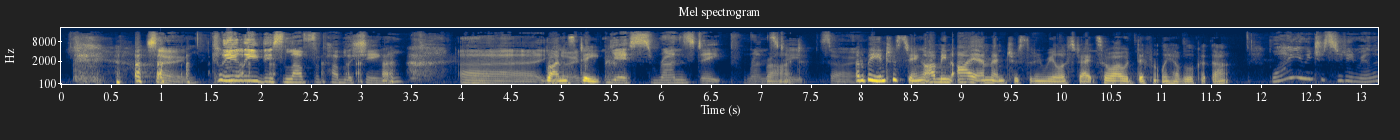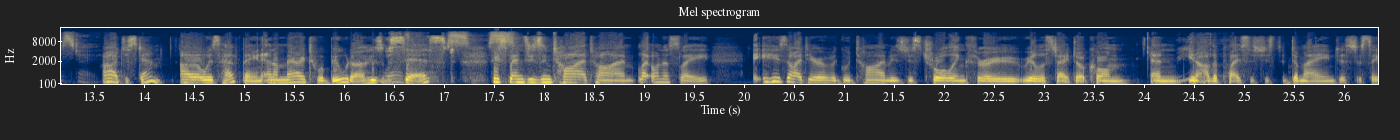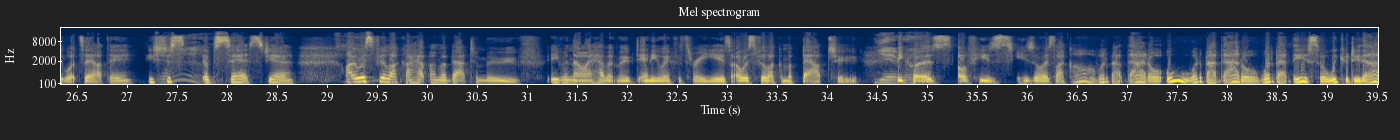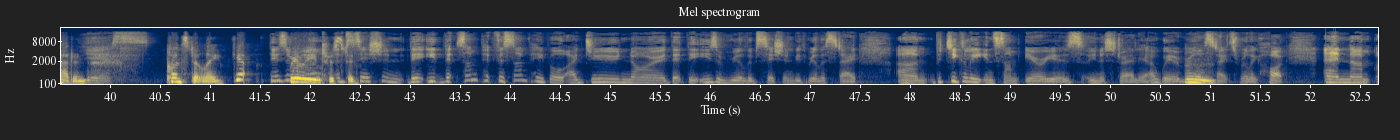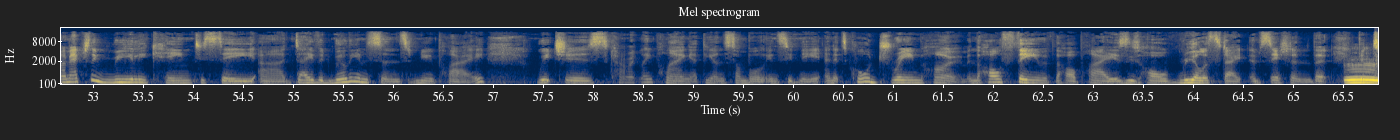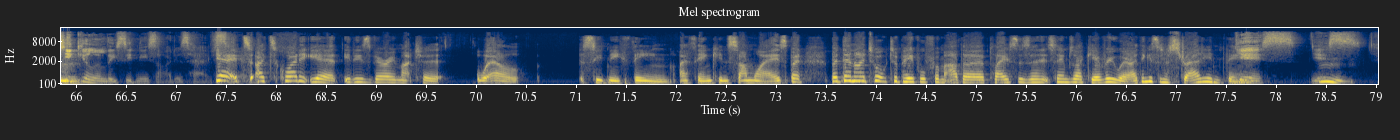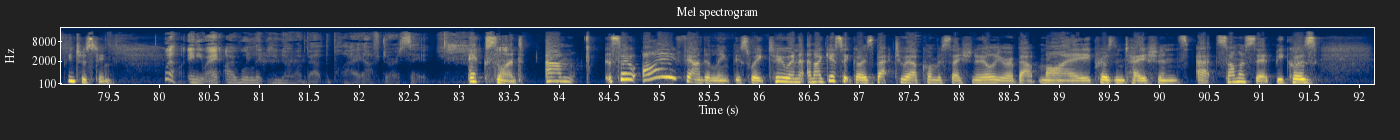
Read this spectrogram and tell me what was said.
So clearly, this love for publishing uh, Runs know, deep. Yes, runs deep. Runs Right. deep. So, It'll be interesting. I mean, I am interested in real estate, so I would definitely have a look at that. why are you interested in real estate? Oh, I just am. I always have been. And I'm married to a builder who's Well, obsessed, course, yes. who spends his entire time, like, honestly, his idea of a good time is just trawling through realestate.com and, you know, other places, just domain, just to see what's out there. He's just obsessed, yeah. I always feel like I ha- I'm about to move, even though I haven't moved anywhere for three years. I always feel like I'm about to Yeah, right. because of his, he's always like, oh, what about that? Or, oh, what about that? Or what about this? Or we could do that. And Yes. constantly, yep. There's a really real interested. obsession. There, that some for some people, I do know that there is a real obsession with real estate, um, particularly in some areas in Australia where real Mm. estate's really hot. And um, I'm actually really keen to see uh, David Williamson's new play. Which is currently playing at the Ensemble in Sydney, and it's called Dream Home. And the whole theme of the whole play is this whole real estate obsession that particularly Sydney siders have. Mm. Yeah, it's it's quite a yeah. It is very much a well Sydney thing, I think, in some ways. But but then I talk to people from other places, and it seems like everywhere. I think it's an Australian thing. yes, yes. interesting, Well, anyway, I will let you know about the play after I see it. excellent. Um, so I found a link this week too, and, and I guess it goes back to our conversation earlier about my presentations at Somerset because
